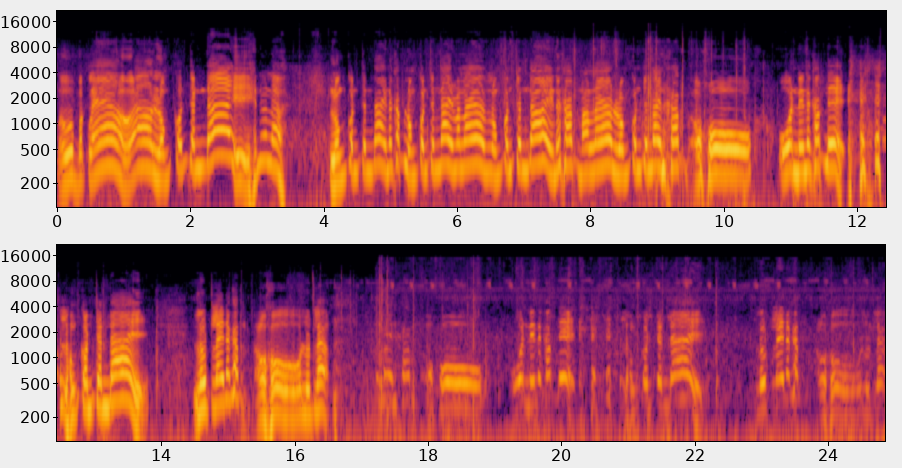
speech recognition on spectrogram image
สูบอกแล้วอ้าวหลงกลจนได้เห็นไหมล่ะหลงกลจนได้นะครับ หลงกลจนได้มาแล้ว หลงกลจนได้นะครับ มาแล้วหลงกลจนได้นะครับ โอ้โหอ้วนเลยนะครับเนี่หลงกลจนได้ หลุดเลยนะครับ โอ้โหหลุดแล้วได้นะครับโอ้โหอ้วนเลยนะครับเนี่หลงกลจนได้ หลุดเลยนะครับ โอ้โห หลุดแล้ว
